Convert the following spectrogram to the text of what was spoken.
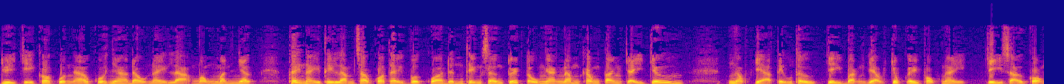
duy chỉ có quần áo của nhà đầu này là mỏng manh nhất. Thế này thì làm sao có thể vượt qua đỉnh thiên sơn tuyết tụ ngàn năm không tan chảy chứ? Ngọc già tiểu thư chỉ bằng vào chút y phục này, chỉ sợ còn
